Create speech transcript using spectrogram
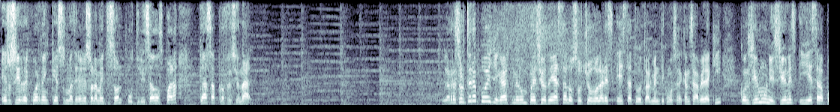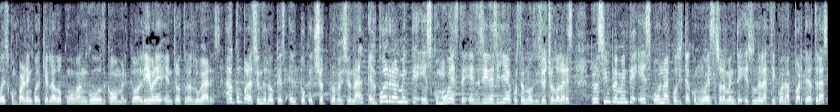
Eso sí, recuerden que estos materiales solamente son utilizados para caza profesional. La resortera puede llegar a tener un precio de hasta los 8 dólares, esta totalmente como se alcanza a ver aquí, con 100 municiones y esta la puedes comprar en cualquier lado como Banggood, como Mercado Libre, entre otros lugares. A comparación de lo que es el Pocket Shot profesional, el cual realmente es como este, es decir, ese llega a costar unos 18 dólares, pero simplemente es una cosita como esta, solamente es un elástico en la parte de atrás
